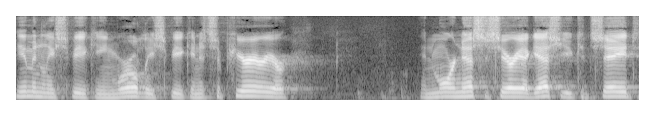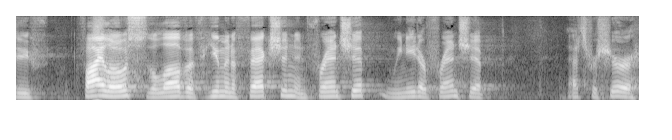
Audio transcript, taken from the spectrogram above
humanly speaking, worldly speaking. It's superior and more necessary, I guess you could say, to philos, the love of human affection and friendship. We need our friendship, that's for sure.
